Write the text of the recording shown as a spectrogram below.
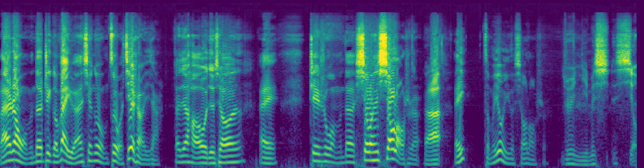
来，让我们的这个外援先给我们自我介绍一下。大家好，我叫肖恩。哎，这是我们的肖恩肖老师。啊，哎，怎么又一个肖老师？就是你们肖肖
